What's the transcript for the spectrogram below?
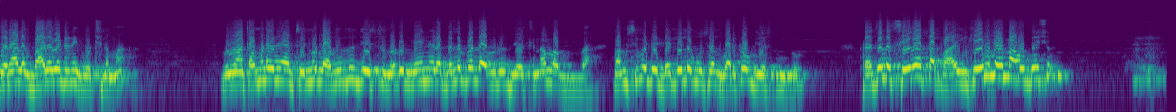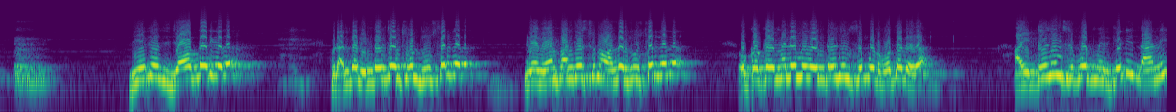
జనాలకు బాధ పెట్టడానికి వచ్చినామా? ఇప్పుడు మా తమ్ముడు నేను చెన్నూరులో అభివృద్ధి చేస్తున్నాడు. నేను ఇలా బెల్లపల్లి అభివృద్ధి చేస్తున్నా. మా వంశీపెట్టి ఢిల్లీలో కూర్చొని వర్కౌట్ చేస్తున్నాడు ప్రజల సేవ తప్ప ఇంకేముంది మా ఉద్దేశం? దీని జవాబుదారి కదా. ఇప్పుడు అందరు ఇంటెలిజెన్స్ వాళ్ళు చూస్తారు కదా. మేము ఏం పని చేస్తున్నాం అందరు చూస్తారు కదా. ఒక్కొక్క ఎమ్మెల్యే మీద ఇంటెలిజెన్స్ రిపోర్ట్ పోతుంది కదా ఆ ఇంటెలిజెన్స్ రిపోర్ట్ మీదకి వెళ్ళి దాన్ని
